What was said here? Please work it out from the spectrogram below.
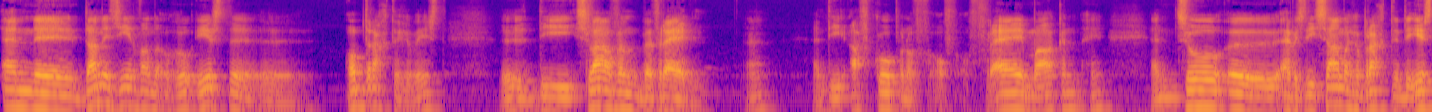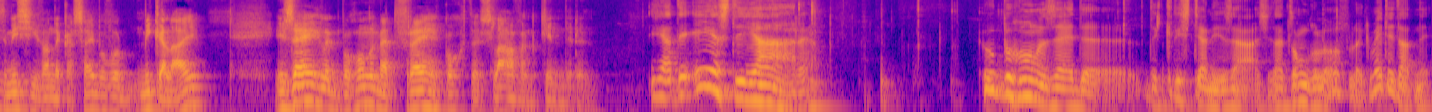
En eh, dan is een van de eerste eh, opdrachten geweest eh, die slaven bevrijden. Hè? En die afkopen of, of, of vrijmaken. En zo eh, hebben ze die samengebracht in de eerste missie van de Kassai, bijvoorbeeld Mikelai. Is eigenlijk begonnen met vrijgekochte slavenkinderen. Ja, de eerste jaren. Hoe begonnen zij de, de christianisatie? Dat is ongelooflijk. Weet je dat niet?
